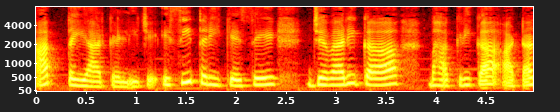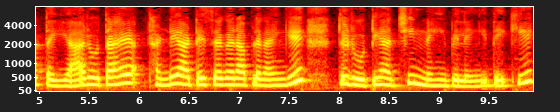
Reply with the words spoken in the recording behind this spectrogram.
आप तैयार कर लीजिए। इसी तरीके से जवारी का, भाकरी का आटा तैयार होता है। ठंडे आटे से अगर आप लगाएँगे तो रोटियाँ अच्छी नहीं बेलेंगी देखिए,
